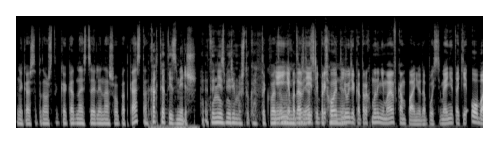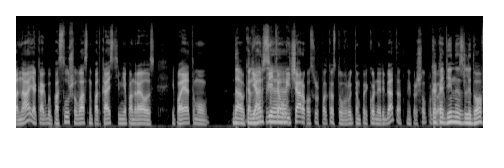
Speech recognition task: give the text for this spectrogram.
Мне кажется, потому что как одна из целей нашего подкаста, Как ты это измеришь? Это неизмеримая штука. так в этом Не-не-не, и подожди, если приходят нет? люди, которых мы нанимаем в компанию, допустим, и они такие, оба, на, я как бы послушал вас на подкасте, мне понравилось, и поэтому Да, я конверсия... ответил HR, послушал подкаст, то вроде там прикольные ребята, и пришел Как поговорим. один из лидов,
